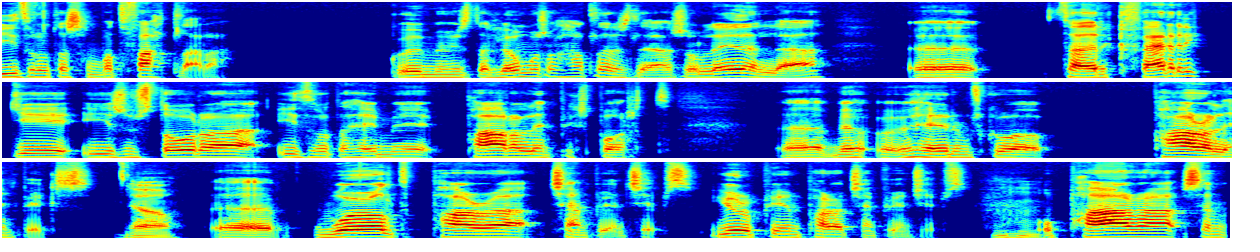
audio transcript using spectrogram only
íþróttasamband fatlara, Guð, mér finnst það hljóma svo hallarislega, svo leiðinlega. Uh, það er hvergi í þessum stóra íþróttaheimi Paralympic sport. Uh, við, við heyrum sko Paralympics, uh, World Para Championships, European Para Championships. mm Og para sem,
